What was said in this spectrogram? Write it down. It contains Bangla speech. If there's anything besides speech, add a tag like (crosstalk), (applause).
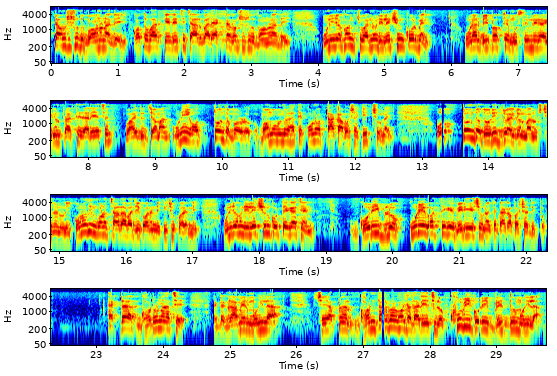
একটা অংশ শুধু বর্ণনা দেই। কতবার কেঁদেছি চারবার, একটা অংশ শুধু বর্ণনা দেই। উনি যখন চুয়ান্ন ইলেকশন করবেন ওনার বিপক্ষে মুসলিম লীগের একজন প্রার্থী দাঁড়িয়েছেন, ওয়াহিদুজ্জামান। উনি অত্যন্ত বড় লোক। বঙ্গবন্ধুর হাতে কোনো টাকা পয়সা কিচ্ছু নাই। অত্যন্ত দরিদ্র একজন মানুষ ছিলেন উনি। কোনোদিন কোনো চাঁদাবাজি করেননি, কিছু করেননি। উনি যখন ইলেকশন করতে গেছেন, গরিব লোক কুড়ে ঘর থেকে বেরিয়ে এসে ওনাকে টাকা পয়সা দিত। একটা ঘটনা আছে, একটা গ্রামের মহিলা, সে আপনার ঘণ্টার পর ঘণ্টা দাঁড়িয়েছিল, খুবই গরিব, বৃদ্ধ মহিলা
